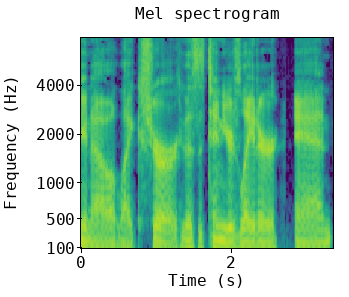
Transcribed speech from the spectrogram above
You know, like, sure, this is 10 years later and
